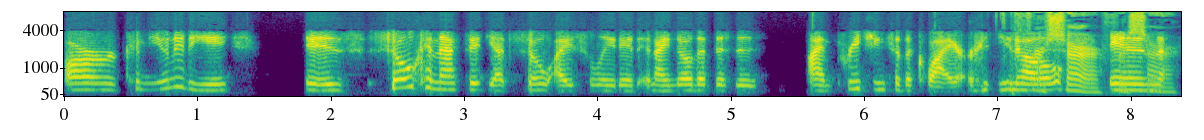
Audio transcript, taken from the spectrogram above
our community is so connected yet so isolated, and I know that this is. I'm preaching to the choir. You know, for sure. For in- sure.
